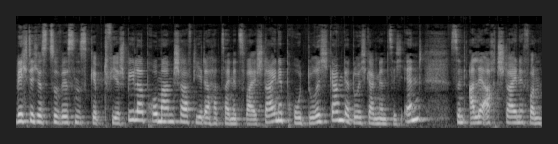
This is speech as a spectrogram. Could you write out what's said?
Wichtig ist zu wissen, es gibt vier Spieler pro Mannschaft. Jeder hat seine zwei Steine pro Durchgang. Der Durchgang nennt sich End. Es sind alle acht Steine von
